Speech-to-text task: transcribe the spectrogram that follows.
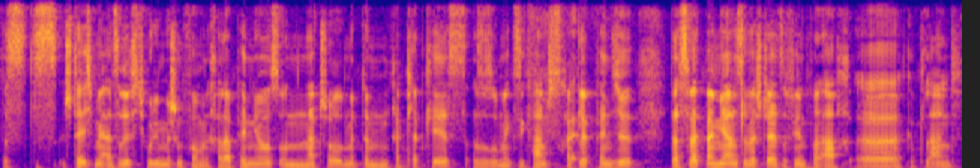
das, das stelle ich mir als richtig gute Mischung vor mit Jalapenos und Nacho mit dem Raclette-Case, also so mexikanisches Raclette-Pännchen. Das wird bei mir am Silvester jetzt auf jeden Fall auch äh, geplant.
